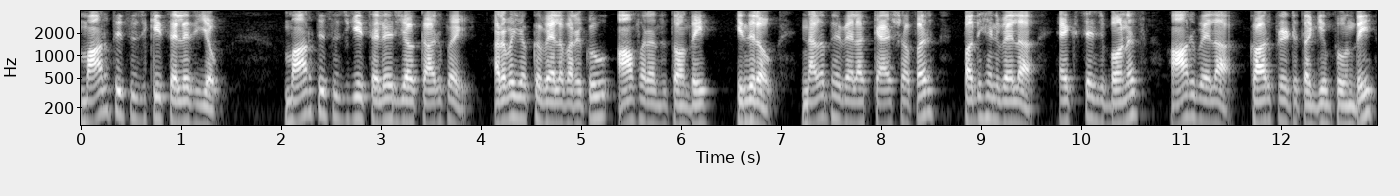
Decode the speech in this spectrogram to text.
Maruti Suzuki Celerio. Maruti Suzuki Celerio కారుపై అరవై ఒక్క వేల వరకు ఆఫర్ అందుతోంది. ఇందులో నలభై వేల క్యాష్ ఆఫర్ పదిహేను వేల ఎక్స్చేంజ్ బోనస్ ఆరు వేల కార్పొరేట్ తగ్గింపు ఉంది.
